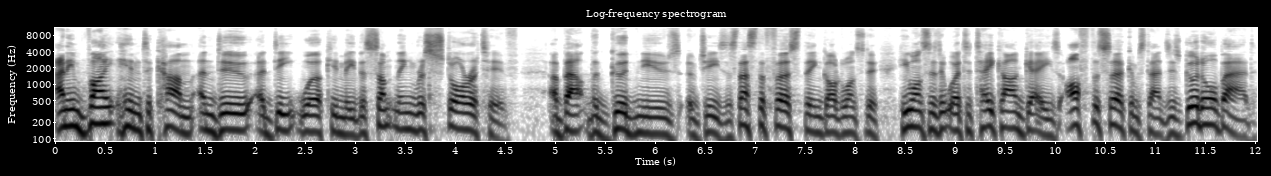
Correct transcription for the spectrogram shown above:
and invite Him to come and do a deep work in me. There's something restorative about the good news of Jesus. That's the first thing God wants to do. He wants, as it were, to take our gaze off the circumstances, good or bad,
